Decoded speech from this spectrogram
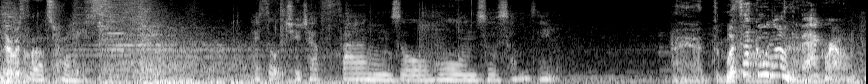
There was for a price. I thought you'd have fangs or horns or something. I had them. What's that going on in the background?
